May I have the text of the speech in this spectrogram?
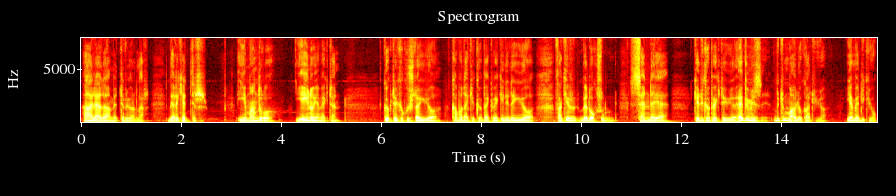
hala devam ettiriyorlar. Berekettir. İmandır o. Yiyin o yemekten. Gökteki kuş da yiyor. Kapıdaki köpek ve kedi de yiyor. Fakir ve doksul sen de ye. Kedi köpek de yiyor. Hepimiz, bütün mahlukat yiyor. Yemedik yok.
